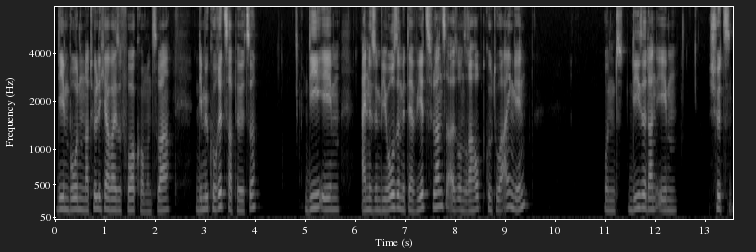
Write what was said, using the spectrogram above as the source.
die im Boden natürlicherweise vorkommen. Und zwar die Mykorrhiza-Pilze, die eben eine Symbiose mit der Wirtspflanze, also unserer Hauptkultur, eingehen und diese dann eben schützen.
